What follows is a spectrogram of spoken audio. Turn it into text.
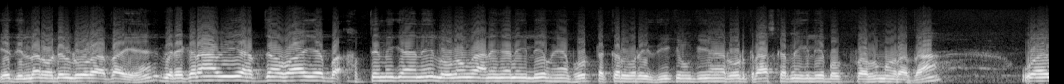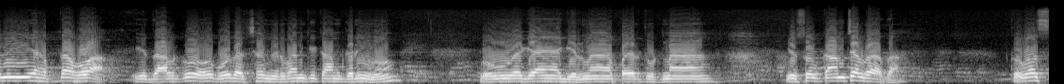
ये दिलदार होटल रोड आता है ये। बेरेकरा अभी ये हफ़्ता हुआ ये हफ़्ते में क्या नहीं लोगों को आने जाने के लिए यहाँ बहुत टक्कर हो रही थी क्योंकि यहाँ रोड क्रॉस करने के लिए बहुत प्रॉब्लम हो रहा था। वो अभी ये हफ़्ता हुआ ये दाल को बहुत अच्छा मेहरबान के काम करी उन्होंने। लोगों का क्या है यहाँ गिरना पैर टूटना ये सब काम चल रहा था। तो बस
